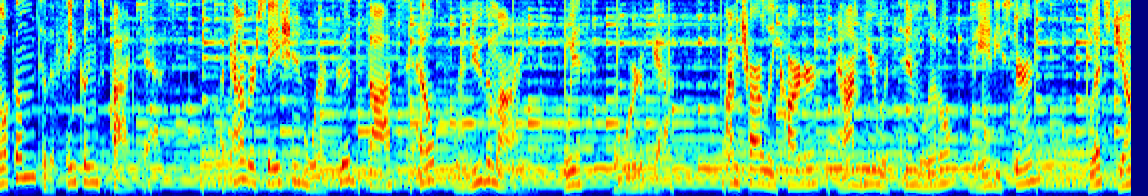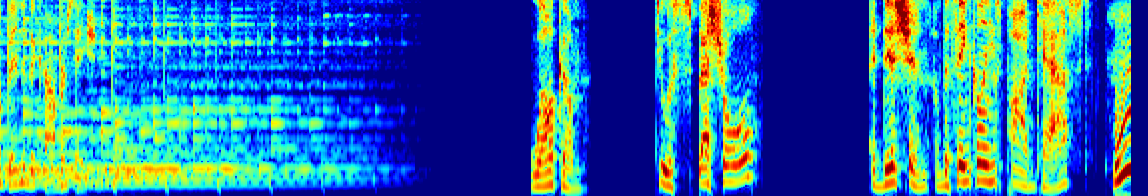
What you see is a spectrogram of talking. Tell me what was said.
Welcome to the Thinklings Podcast, a conversation where good thoughts help renew the mind with the Word of God. I'm Charlie Carter, and I'm here with Tim Little and Andy Stearns. Let's jump into the conversation. Welcome to a special edition of the Thinklings Podcast. Hmm?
